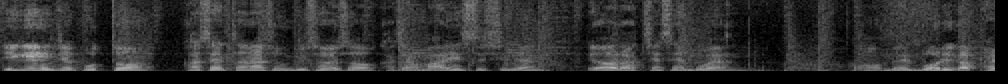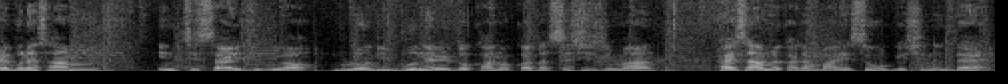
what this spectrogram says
이게 이제 보통 카센터나 정비소에서 가장 많이 쓰시는 에어 라쳇의 모양이에요. 어, 맨 머리가 8분의 3 인치 사이즈고요. 물론 2분의 1도 간혹 가다 쓰시지만 83을 가장 많이 쓰고 계시는데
